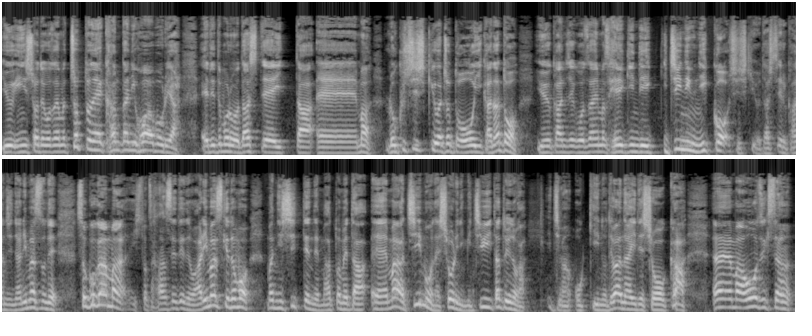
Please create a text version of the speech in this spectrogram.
いう印象でございます。ちょっとね、簡単にフォアボールや、えー、デッドボールを出していった、えー、まあ、6四死球はちょっと多いかなという感じでございます。平均で1イニングに1個四死球を出している感じになりますので、そこがまあ、一つ反省点ではありますけども、まあ、2失点でまとめた、えー、まあ、チームをね、勝利に導いたというのが一番大きいのではないでしょうか。えー、まあ、大関さん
